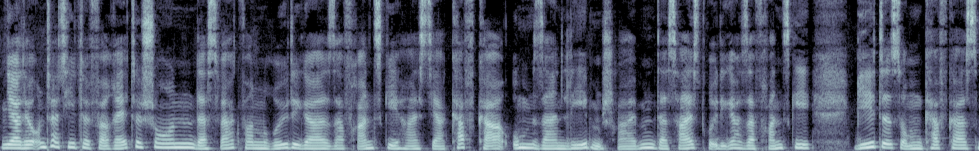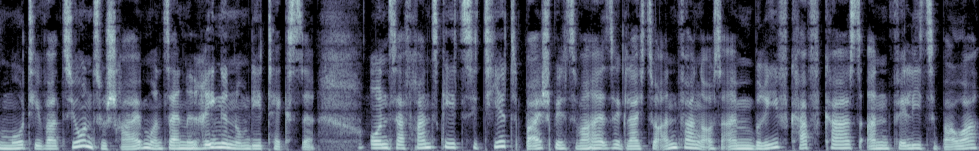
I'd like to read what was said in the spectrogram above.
Ja, der Untertitel verrät es schon. Das Werk von Rüdiger Safranski heißt ja Kafka um sein Leben schreiben. Das heißt, Rüdiger Safranski geht es um Kafkas Motivation zu schreiben und sein Ringen um die Texte. Und Safranski zitiert beispielsweise gleich zu Anfang aus einem Brief Kafkas an Felice Bauer,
